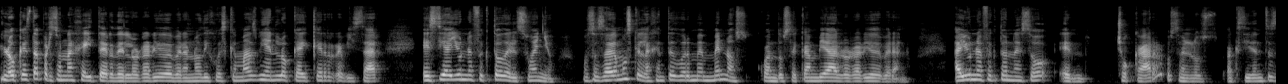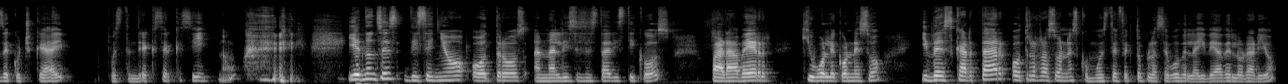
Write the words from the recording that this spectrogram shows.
Lo que esta persona hater del horario de verano dijo es que más bien lo que hay que revisar es si hay un efecto del sueño. O sea, sabemos que la gente duerme menos cuando se cambia al horario de verano. Hay un efecto en eso en chocar, o sea, en los accidentes de coche que hay, pues tendría que ser que sí, ¿no? y entonces diseñó otros análisis estadísticos para ver qué hubo con eso y descartar otras razones como este efecto placebo de la idea del horario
